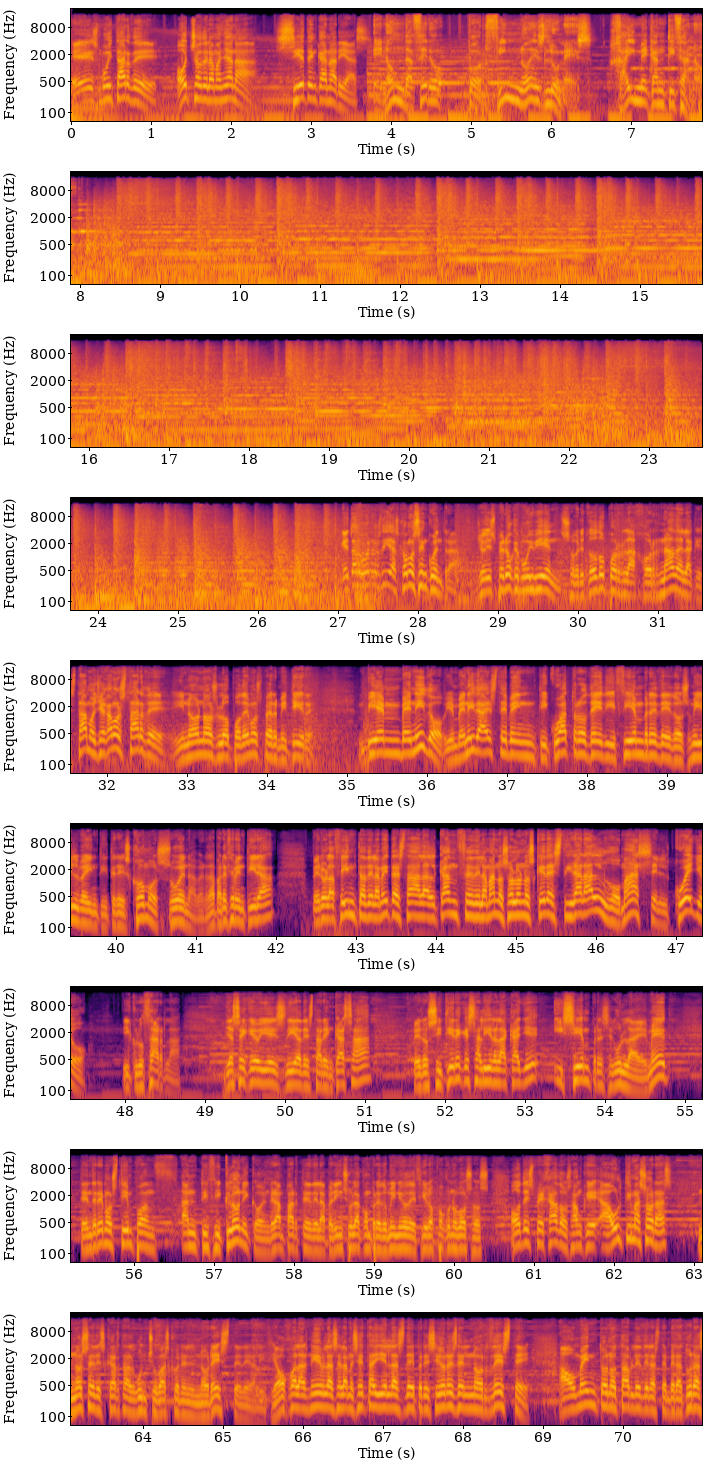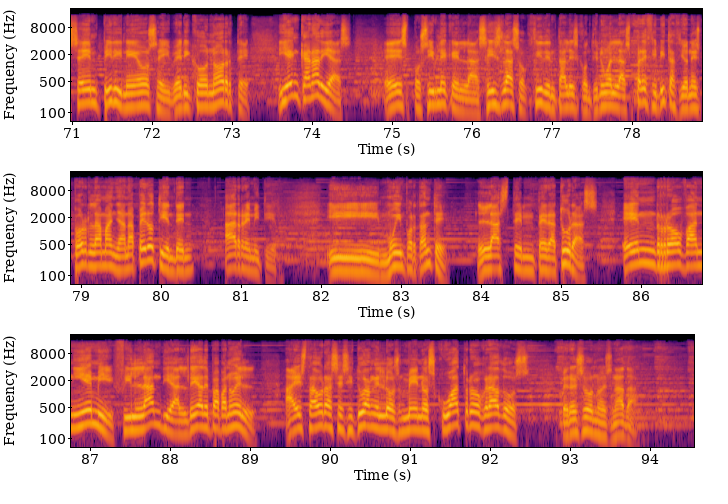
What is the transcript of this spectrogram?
Es muy tarde, 8 de la mañana, 7 en Canarias. En Onda Cero, por fin no es lunes. Jaime Cantizano. ¿Qué tal? Buenos días, ¿cómo se encuentra? Yo espero que muy bien, sobre todo por la jornada en la que estamos. Llegamos tarde y no nos lo podemos permitir. Bienvenido, bienvenida a este 24 de diciembre de 2023. ¿Cómo suena, verdad? Parece mentira, pero la cinta de la meta está al alcance de la mano. Solo nos queda estirar algo más el cuello y cruzarla. Ya sé que hoy es día de estar en casa, pero si tiene que salir a la calle, y siempre según la EMET, Tendremos tiempo anticiclónico en gran parte de la península con predominio de cielos poco nubosos o despejados, aunque a últimas horas no se descarta algún chubasco en el noreste de Galicia. Ojo a las nieblas en la meseta y en las depresiones del nordeste. Aumento notable de las temperaturas en Pirineos e Ibérico Norte. Y en Canarias es posible que en las islas occidentales continúen las precipitaciones por la mañana, pero tienden a remitir. Y muy importante, las temperaturas. En Rovaniemi, Finlandia, aldea de Papá Noel, a esta hora se sitúan en los menos 4 grados, pero eso no es nada.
